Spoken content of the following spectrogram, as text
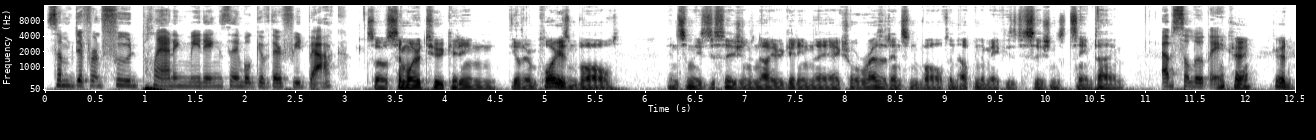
some different food planning meetings and will give their feedback. So similar to getting the other employees involved in some of these decisions, now you're getting the actual residents involved and helping to make these decisions at the same time. Absolutely. Okay, good.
